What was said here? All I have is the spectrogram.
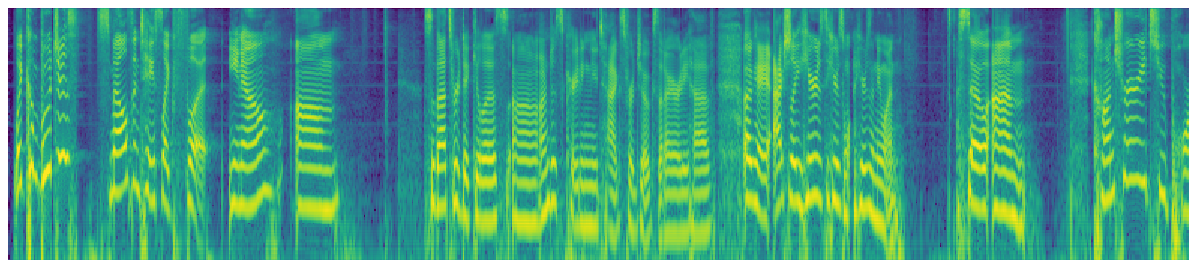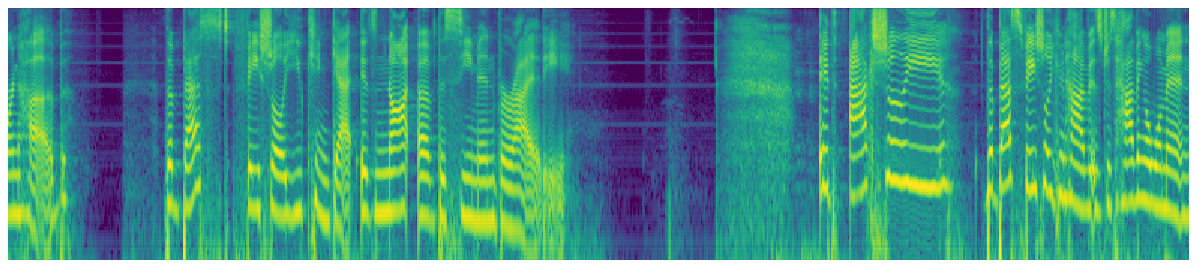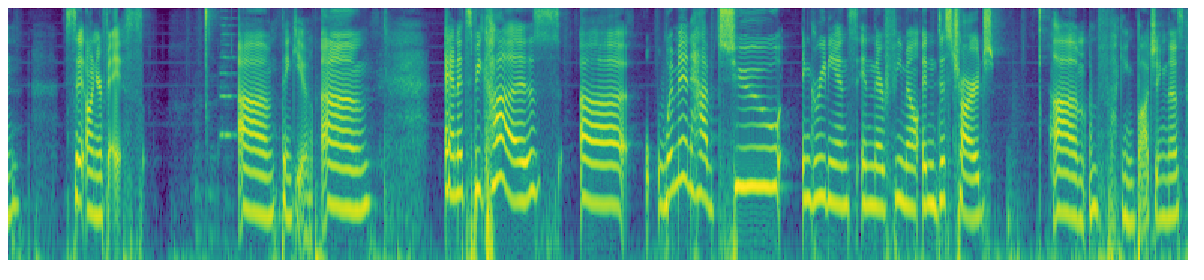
like kombucha s- smells and tastes like foot, you know? Um, so that's ridiculous. Uh, I'm just creating new tags for jokes that I already have. Okay, actually, here's here's here's a new one. So, um, contrary to Pornhub, the best facial you can get is not of the semen variety. It's actually the best facial you can have is just having a woman sit on your face. Um, thank you. Um, and it's because uh, women have two ingredients in their female in discharge. Um, I'm fucking botching this.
